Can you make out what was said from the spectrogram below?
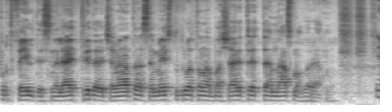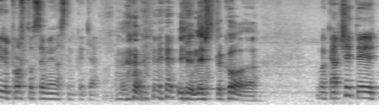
портфейлите си, нали? Ай, три да речем, едната на семейство, другата на Башари, третата е на Асма, вероятно. Или просто семейна снимка тя. Или нещо такова, да. Макар, че те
